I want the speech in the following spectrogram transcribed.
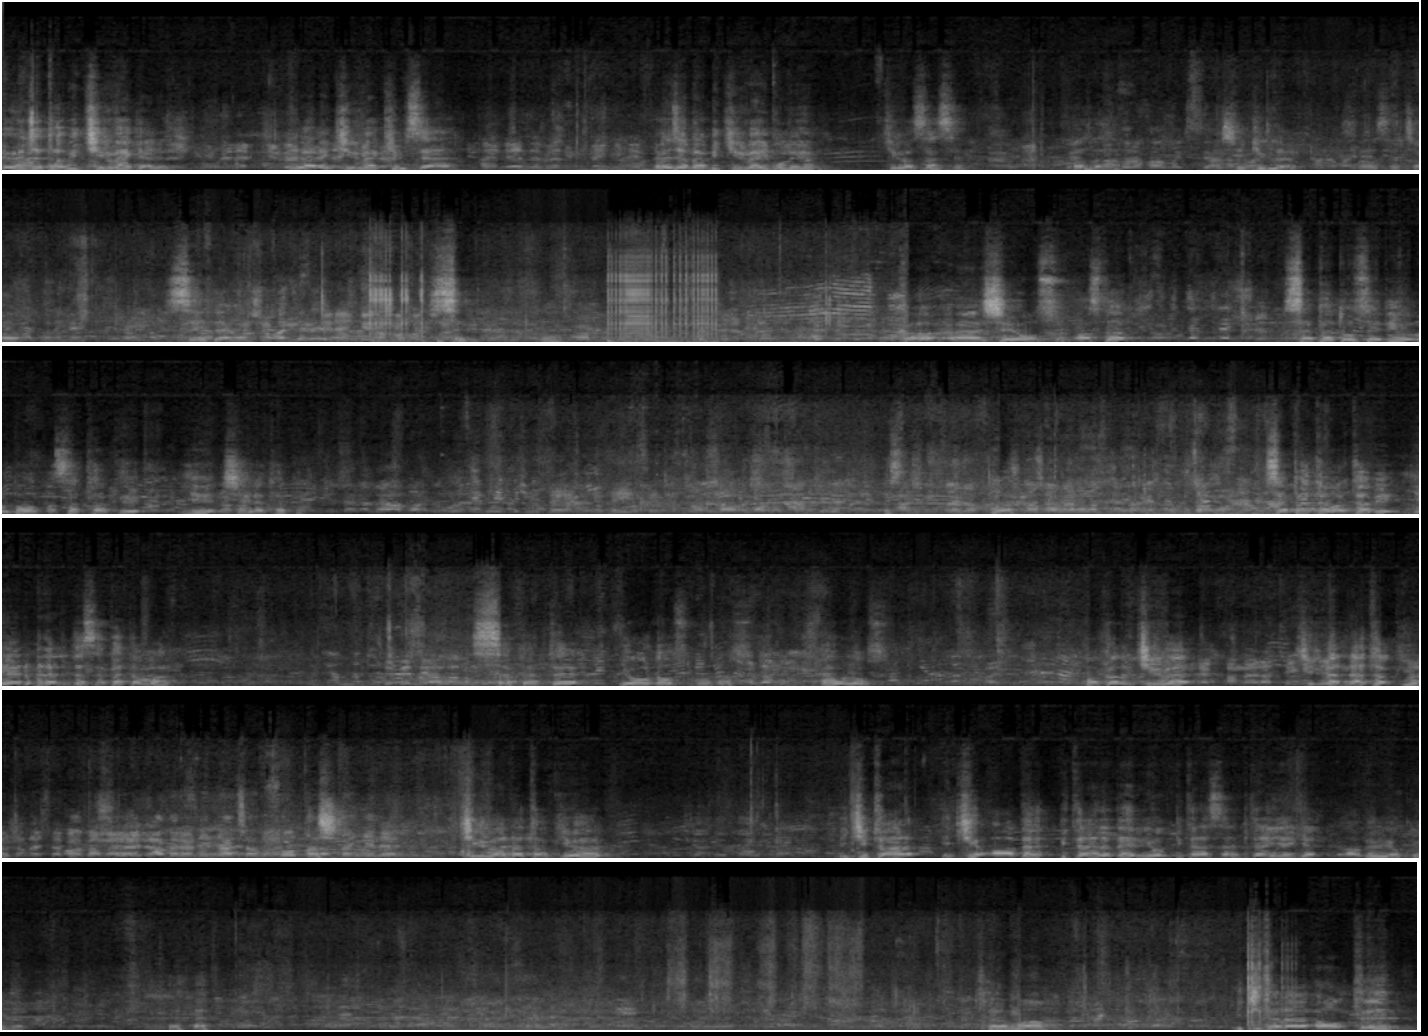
da. Önce tabii kirve gelir. Yani kirve kimse. Önce ben bir kirveyi bulayım. Kirve sensin. Fotoğraf almak isteyen. Teşekkürler. Sağ ol Seç abi. Seyden. Se. Ka e, şey olsun. Aslında sepet olsaydı iyi olurdu. Olmasa takıyı şeyle takın. Var. Sepet de var tabi yeğenimin elinde sepet de var. Sepette, yo orada olsun, orada olsun. Orada mı orada olsun. Bakalım kirve, kirve ne takıyor? Abi şöyle kameranın önünü açalım sol taraftan gelelim. Kirve ne takıyor? İki tane, iki adet, bir tane de değil, yok bir tane senin, bir tane yengen. Abi yok öyle. tamam. İki tane altın.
